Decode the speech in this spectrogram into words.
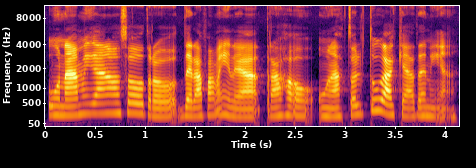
una amiga de nosotros, de la familia, trajo unas tortugas que ya tenía.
